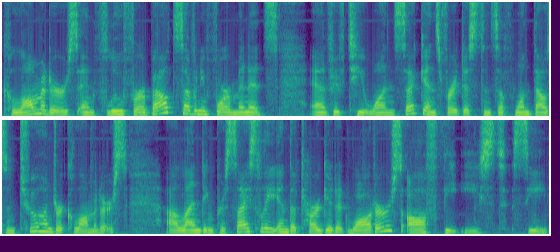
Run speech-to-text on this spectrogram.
kilometers and flew for about 74 minutes and 51 seconds for a distance of 1,200 kilometers, uh, landing precisely in the targeted waters off the East Sea.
